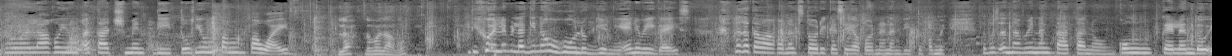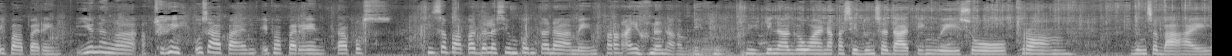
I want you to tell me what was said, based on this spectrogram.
Nawala ko yung attachment dito, yung pang pa-wide. La, nawala mo? Hindi ko alam, lagi nahuhulog yun eh. Anyway guys, nakatawa ako, nag-story kasi ako na nandito kami. Tapos ang dami nang tatanong kung kailan daw ipaparent. Yun na nga, actually, usapan, ipaparent. Tapos, since napapadalas yung punta namin, parang ayaw na namin. May ginagawa na kasi dun sa dating way. So, from dun sa bahay,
